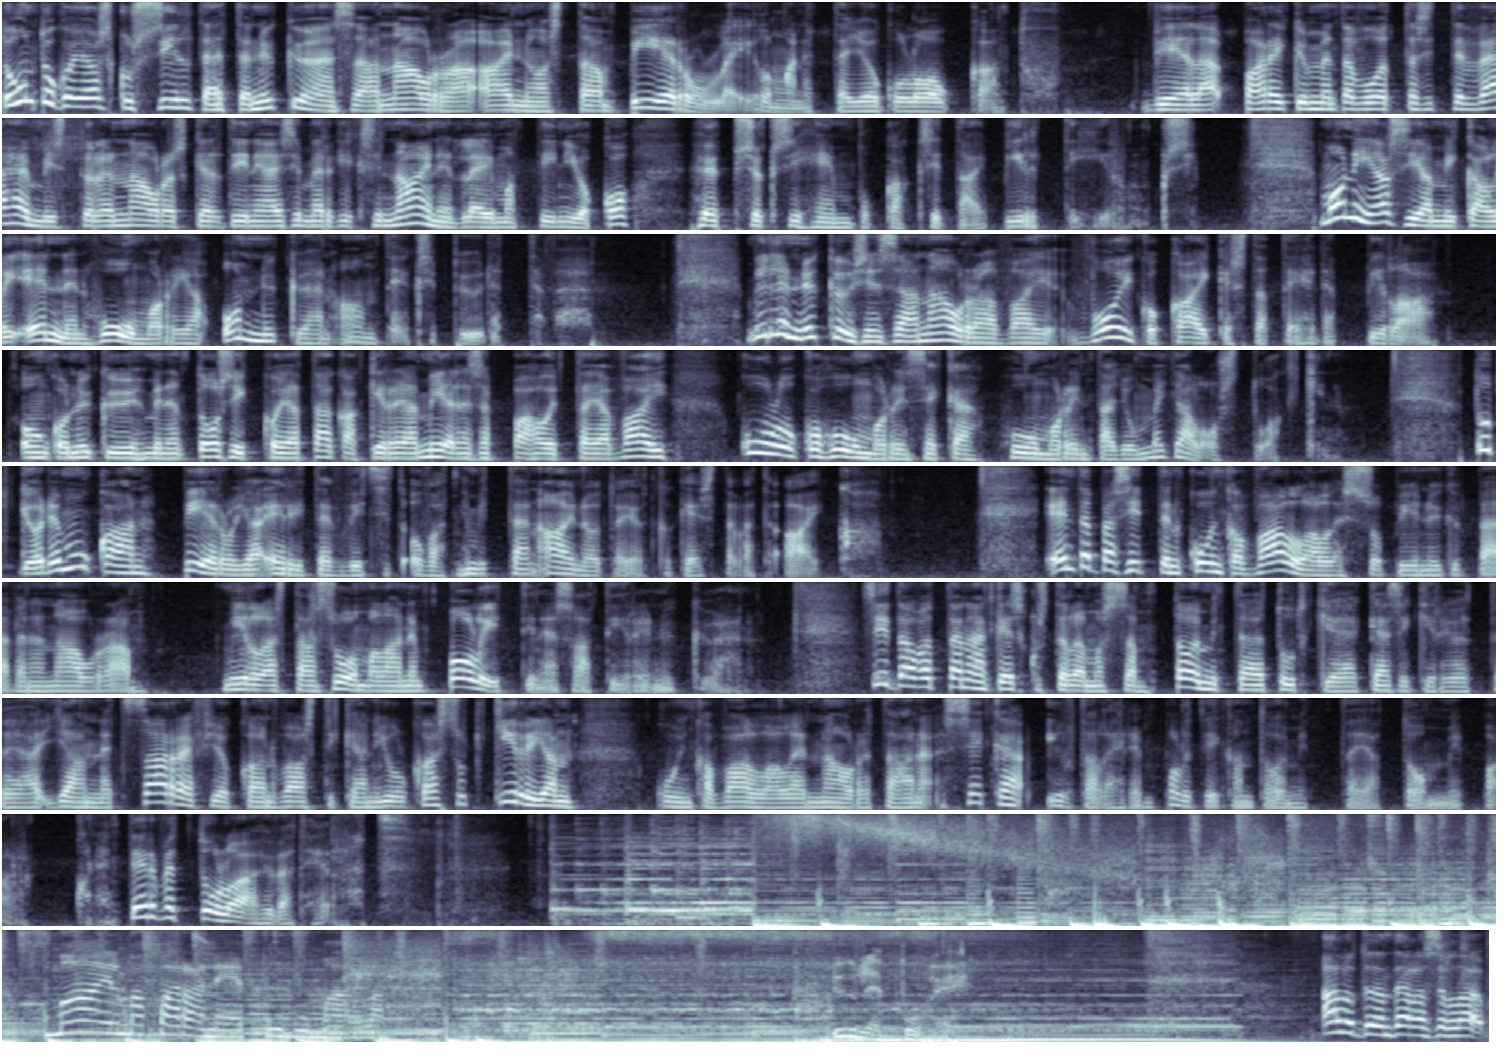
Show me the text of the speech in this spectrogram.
Tuntuuko joskus siltä, että nykyään saa nauraa ainoastaan pierulle ilman, että joku loukkaantuu? Vielä parikymmentä vuotta sitten vähemmistölle naureskeltiin ja esimerkiksi nainen leimattiin joko höpsöksi, hempukaksi tai pirttihirmuksi. Moni asia, mikä oli ennen huumoria, on nykyään anteeksi pyydettävää. Mille nykyisin saa nauraa vai voiko kaikesta tehdä pilaa? Onko nykyihminen tosikko ja takakirja mielensä pahoittaja vai kuuluuko huumorin sekä huumorintajumme jalostuakin? Tutkijoiden mukaan pieru- ja eritevitsit ovat nimittäin ainoita, jotka kestävät aikaa. Entäpä sitten kuinka vallalle sopii nykypäivänä nauraa? Millaista on suomalainen poliittinen satiiri nykyään? Siitä ovat tänään keskustelemassa toimittaja, tutkija ja käsikirjoittaja Jannet Saref, joka on vastikään julkaissut kirjan Kuinka vallalle nauretaan sekä Iltalehden politiikan toimittaja Tommi Parkkonen. Tervetuloa hyvät herrat. Maailma paranee puhumalla. Yle Puhe. Aloitetaan tällaisella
